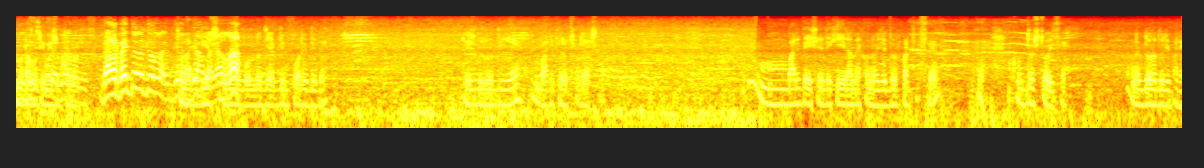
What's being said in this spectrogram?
মোটামুটি বেশ ভালো। ওনাকে দিয়ে বলল যে একদিন পরে দেবে ড্রেসগুলো দিয়ে বাড়ি ফেরত চলে আসলাম। বাড়িতে এসে দেখি ইরাম এখন ওই যে দৌড় পারতেছে খুব দুষ্ট হয়েছে অনেক দৌড়াদৌড়ি পারে।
